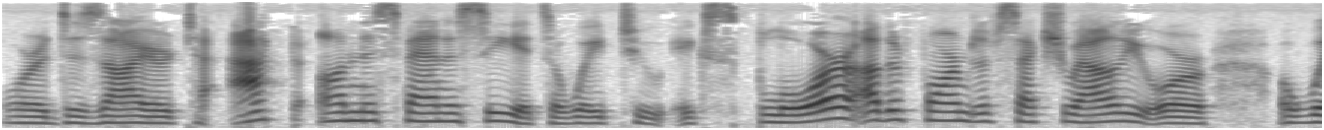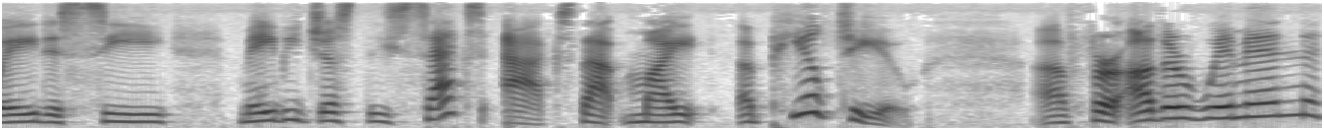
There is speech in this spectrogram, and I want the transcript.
or a desire to act on this fantasy. It's a way to explore other forms of sexuality or a way to see maybe just the sex acts that might appeal to you. Uh, for other women,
